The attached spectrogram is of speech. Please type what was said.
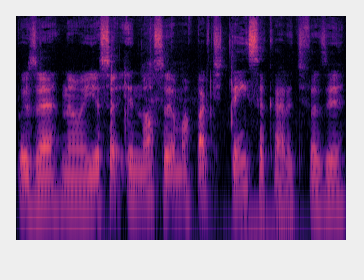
Pois é, não, e essa, nossa, é uma parte tensa, cara, de fazer.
